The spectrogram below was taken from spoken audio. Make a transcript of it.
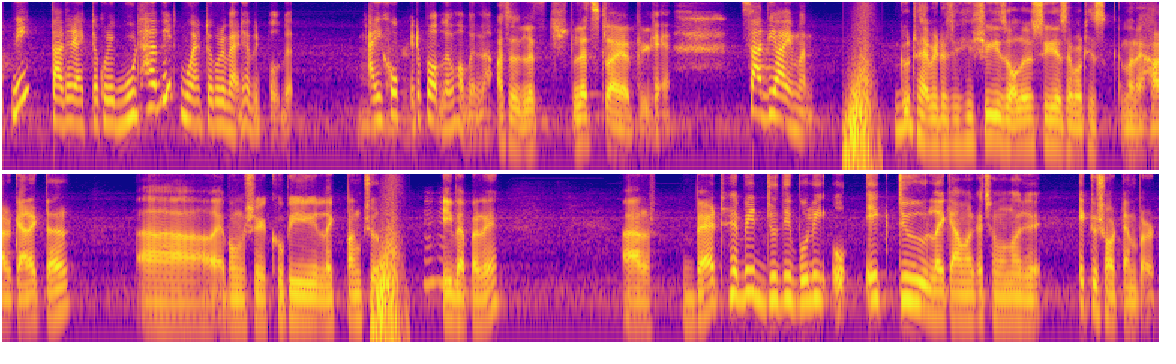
আপনি তাদের একটা করে গুড হ্যাবিট এবং একটা করে ব্যাড হ্যাবিট বলবেন। আই হোপ এটা প্রবলেম হবে না। আচ্ছা লেটস লেটস ট্রাই আর কি। Okay Sadia Aiman good habit হচ্ছে she is always serious about his মানে হার ক্যারেক্টার এবং সে খুবই লাইক পাংচুয়াল এই ব্যাপারে। আর ব্যাড হ্যাবিট যদি বলি ও একটু লাইক আমার কাছে মনে হয় যে একটু শর্ট টেম্পার্ড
